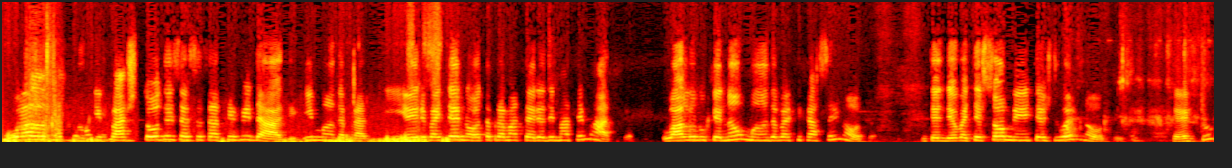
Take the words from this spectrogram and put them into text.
o aluno que faz todas essas atividades e manda para a tia, ele vai ter nota para a matéria de matemática. O aluno que não manda vai ficar sem nota. Entendeu? Vai ter somente as duas notas, certo?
